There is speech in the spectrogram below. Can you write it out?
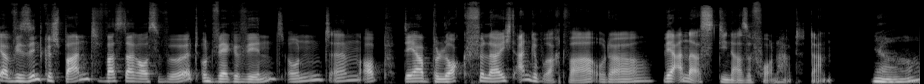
Ja, wir sind gespannt, was daraus wird und wer gewinnt und ähm, ob der Block vielleicht angebracht war oder wer anders die Nase vorn hat dann. Ja,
